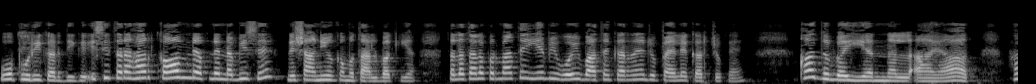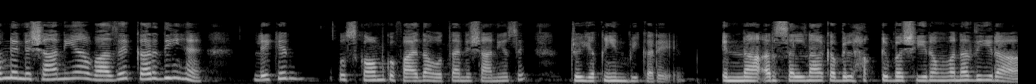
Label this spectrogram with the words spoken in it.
وہ پوری کر دی گئی۔ اسی طرح ہر قوم نے اپنے نبی سے نشانیوں کا مطالبہ کیا۔ تو اللہ تعالیٰ فرماتے ہیں، یہ بھی وہی باتیں کر رہے ہیں جو پہلے کر چکے ہیں۔ قد بین آیات ہم نے نشانیاں واضح کر دی ہیں، لیکن اس قوم کو فائدہ ہوتا ہے نشانیوں سے جو یقین بھی کرے۔ انا ارسلنا کا بالحق بشیرم و نذیرا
